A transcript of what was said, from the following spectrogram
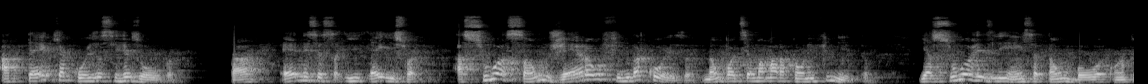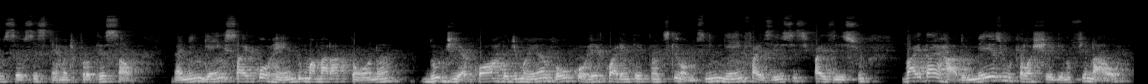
até que a coisa se resolva, tá? É necessário e é isso. A sua ação gera o fim da coisa. Não pode ser uma maratona infinita. E a sua resiliência é tão boa quanto o seu sistema de proteção. Né? Ninguém sai correndo uma maratona do dia, acorda de manhã, vou correr 40 e tantos quilômetros. Ninguém faz isso, e se faz isso, vai dar errado. Mesmo que ela chegue no final,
